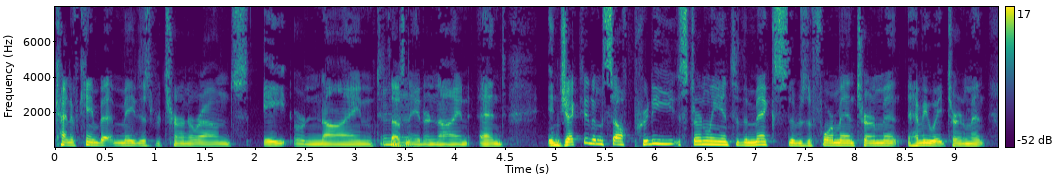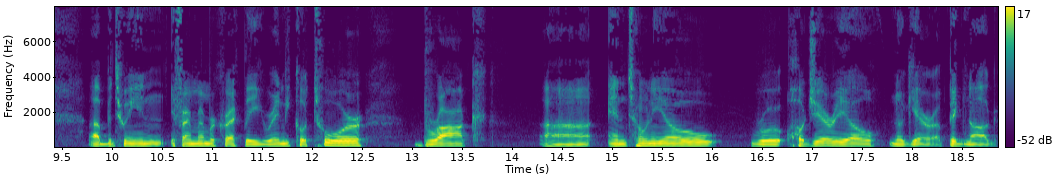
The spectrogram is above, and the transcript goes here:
kind of came back, made his return around eight or nine, two thousand eight or nine, and injected himself pretty sternly into the mix. There was a four man tournament, heavyweight tournament uh, between, if I remember correctly, Randy Couture, Brock, uh, Antonio Ro- Rogerio Nogueira, Big Nog,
